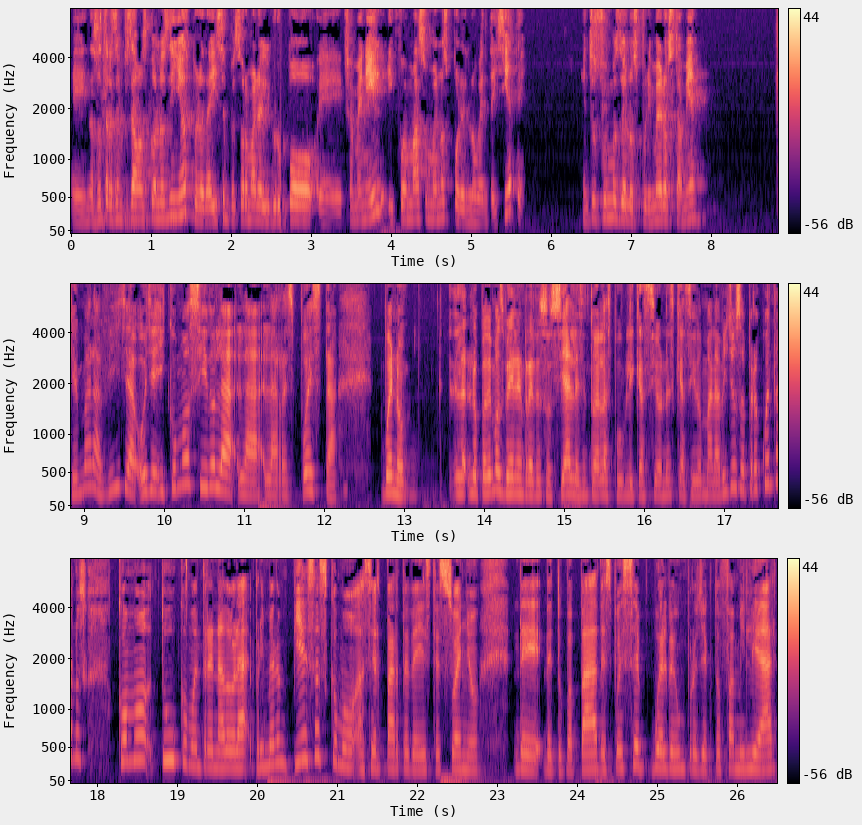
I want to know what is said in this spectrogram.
eh, nosotras empezamos con los niños, pero de ahí se empezó a armar el grupo eh, femenil y fue más o menos por el 97. Entonces fuimos de los primeros también. Qué maravilla. Oye, ¿y cómo ha sido la, la, la respuesta? Bueno, lo podemos ver en redes sociales, en todas las publicaciones, que ha sido maravilloso, pero cuéntanos cómo tú como entrenadora, primero empiezas como a ser parte de este sueño de, de tu papá, después se vuelve un proyecto familiar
